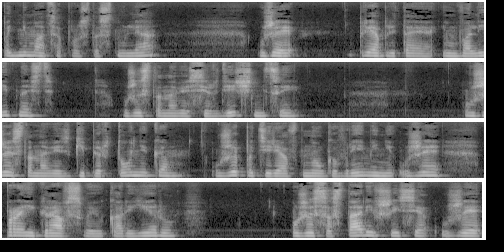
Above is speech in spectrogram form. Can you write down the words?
подниматься просто с нуля, уже приобретая инвалидность, уже становясь сердечницей, уже становясь гипертоником, уже потеряв много времени, уже проиграв свою карьеру, уже состарившийся, уже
